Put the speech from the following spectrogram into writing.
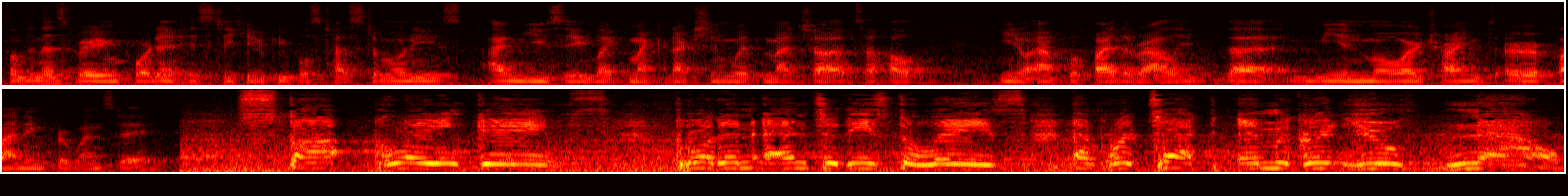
something that's very important is to hear people's testimonies. I'm using like my connection with Mecha to help you know, amplify the rally that me and Mo are trying to, are planning for Wednesday. Stop playing games. Put an end to these delays and protect immigrant youth now.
